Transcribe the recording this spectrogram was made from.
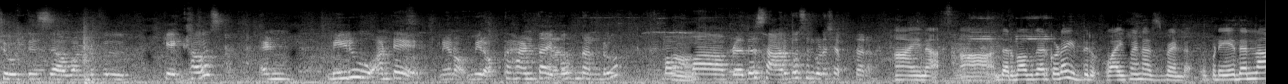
shoot this wonderful cake house and మీరు అంటే నేను మీరు ఒక్క హ్యాండ్తో అయిపోతున్నారు మా. మా బ్రదర్ సార్ కోసం కూడా చెప్తారా? ఆయన దర్బాబు గారు కూడా ఇద్దరు వైఫ్ అండ్ హస్బెండ్ ఇప్పుడు ఏదన్నా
